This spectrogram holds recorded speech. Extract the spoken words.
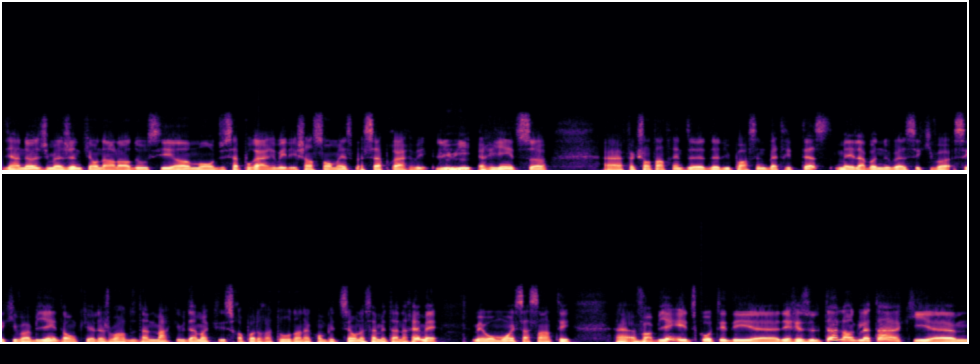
il y en a, j'imagine, qui ont dans leur dossier, ah mon Dieu, ça pourrait arriver. Les chances sont minces, mais ça pourrait arriver. Lui, rien de ça. Euh, fait qu'ils sont en train de, de lui passer une batterie de tests, mais la bonne nouvelle, c'est qu'il va, c'est qu'il va bien. Donc, euh, le joueur du Danemark, évidemment qu'il ne sera pas de retour dans la compétition, là, ça m'étonnerait, mais, mais au moins sa santé euh, va bien. Et du côté des, euh, des résultats, l'Angleterre, qui, euh,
